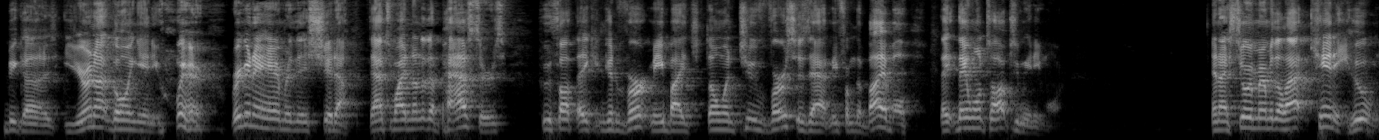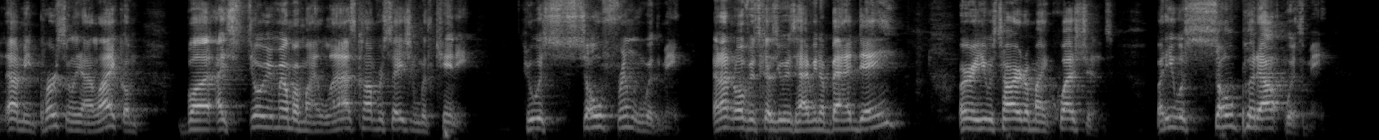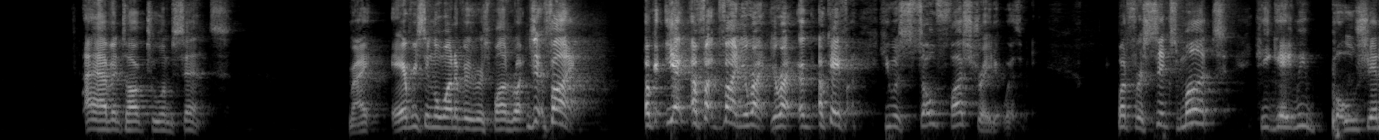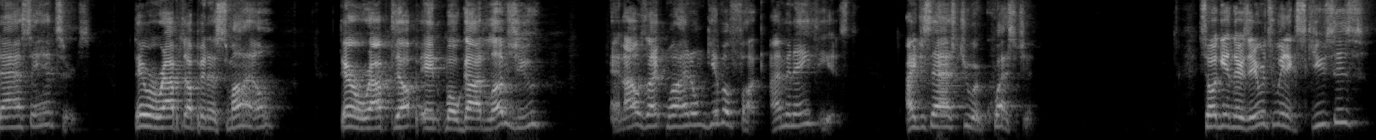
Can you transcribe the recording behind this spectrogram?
because you're not going anywhere. We're going to hammer this shit out. That's why none of the pastors who thought they can convert me by throwing two verses at me from the Bible, they, they won't talk to me anymore. And I still remember the last Kenny, who I mean, personally, I like him, but I still remember my last conversation with Kenny, who was so friendly with me. And I don't know if it's because he was having a bad day or he was tired of my questions, but he was so put out with me. I haven't talked to him since right? Every single one of his responses, fine. Okay, yeah, uh, fine, you're right, you're right. Uh, okay, fine. he was so frustrated with me. But for six months, he gave me bullshit ass answers. They were wrapped up in a smile. They were wrapped up in, well, God loves you. And I was like, well, I don't give a fuck. I'm an atheist. I just asked you a question. So again, there's a difference between excuses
